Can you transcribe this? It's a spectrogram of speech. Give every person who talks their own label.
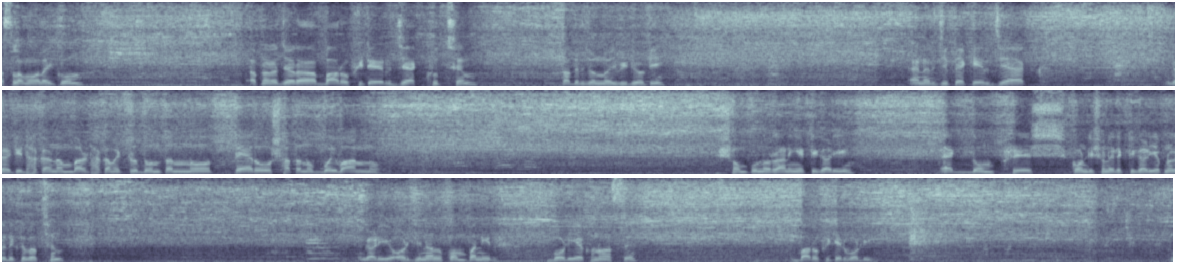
Speaker 1: আসসালামু আলাইকুম। আপনারা যারা বারো ফিটের জ্যাক খুঁজছেন, তাদের জন্য এই ভিডিওটি। এনার্জি প্যাকের জ্যাক, গাড়িটি ঢাকার নাম্বার, ঢাকা মেট্রো দন্তান্ন, তেরো, সাতানব্বই, বাহান্ন। সম্পূর্ণ রানিং একটি গাড়ি, একদম ফ্রেশ কন্ডিশনের একটি গাড়ি আপনারা দেখতে পাচ্ছেন। গাড়ি অরিজিনাল কোম্পানির বডি এখনও আছে। বারো ফিটের বডি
